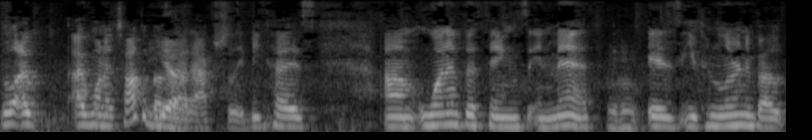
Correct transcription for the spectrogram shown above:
Well, I, I want to talk about Yeah. that actually because um, one of the things in myth Mm-hmm. is you can learn about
